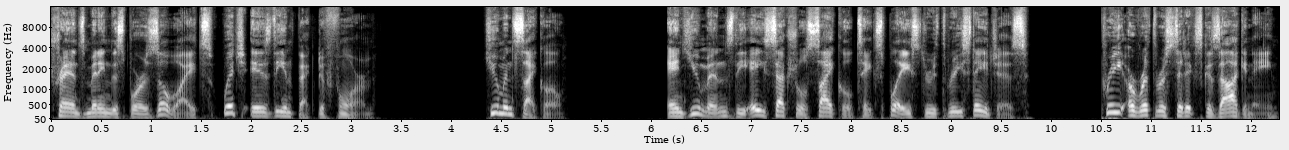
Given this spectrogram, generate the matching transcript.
transmitting the sporozoites, which is the infective form. Human cycle. In humans, the asexual cycle takes place through three stages pre erythrocytic schizogony,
